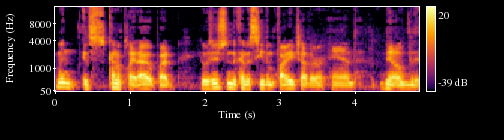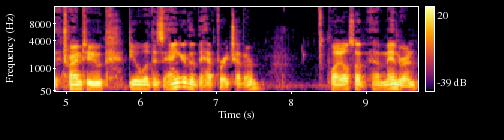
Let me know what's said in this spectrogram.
I mean, it's kind of played out, but it was interesting to kind of see them fight each other and you know trying to deal with this anger that they have for each other I also have Mandarin,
